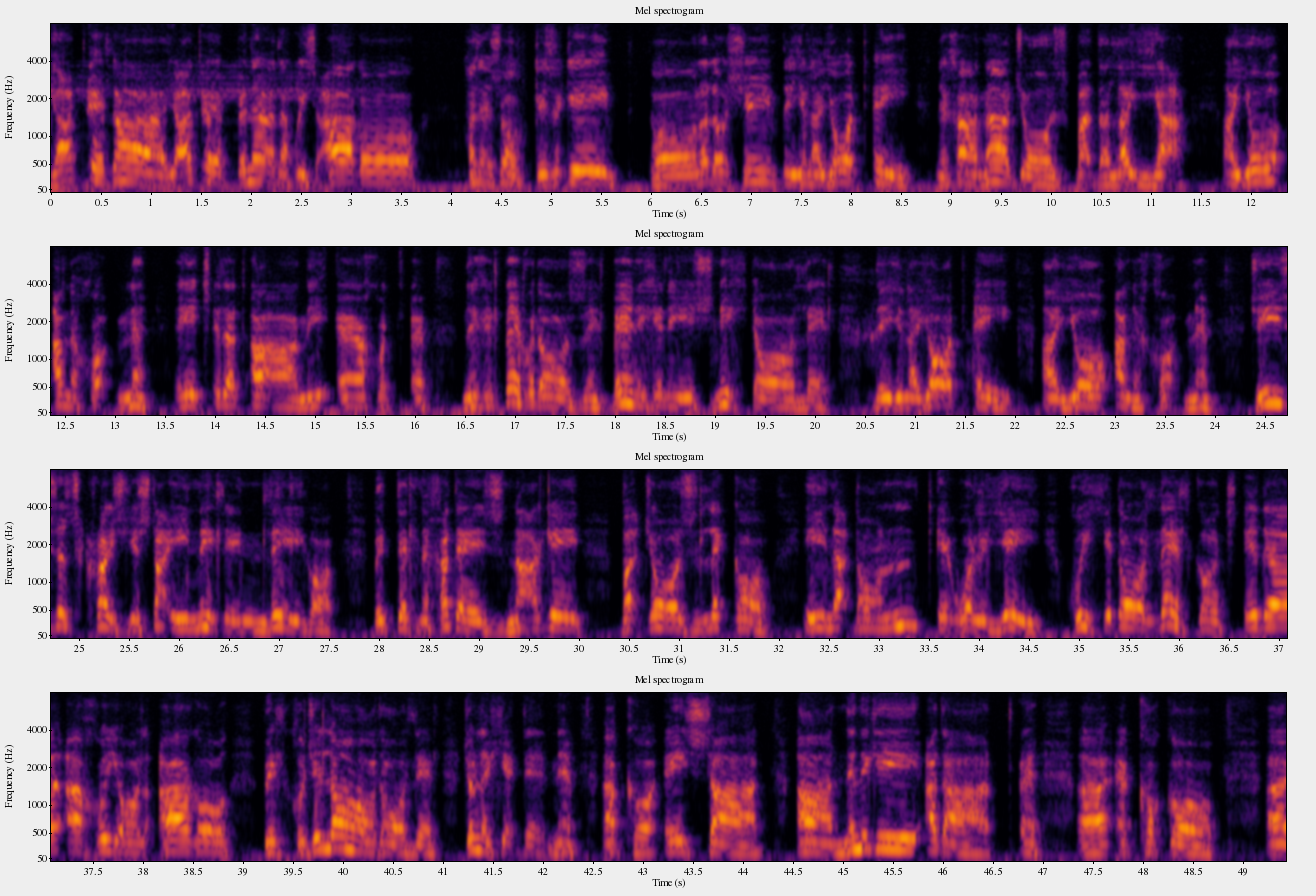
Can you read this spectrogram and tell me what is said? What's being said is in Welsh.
yat eh la yat eh pena da huis ago hana so kiziki dola lo shim de yana yot eh ne khana jos ba da la ya ayo an ne iets dat er eh, aan niet erg goed nicht pechodos, nicht benigene is nicht let de jinajot e a yo anechotne. Jesus Christ, you study nicht in lego, but det nechates nagi, but yours let go. E not don it will ye, huichido let gods, ida a huyol ago, a a a a اكو ايشاد آننگی اداد اکوکو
